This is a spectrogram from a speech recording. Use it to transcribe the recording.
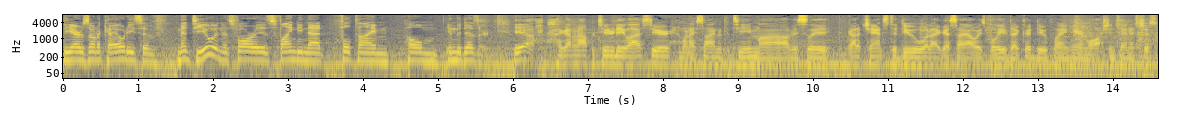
the Arizona Coyotes have meant to you and as far as finding that full time home in the desert? Yeah, I got an opportunity last year when I signed with the team. Uh, obviously, got a chance to do what I guess I always believed I could do playing here in Washington. It's just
